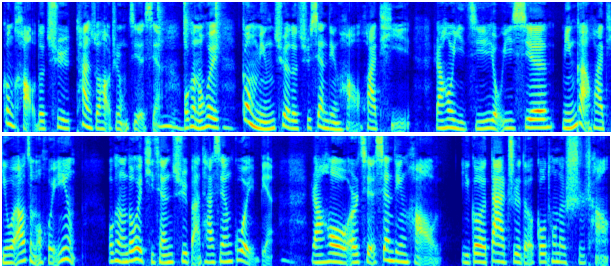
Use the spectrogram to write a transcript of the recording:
更好的去探索好这种界限。我可能会更明确的去限定好话题。然后以及有一些敏感话题，我要怎么回应，我可能都会提前去把它先过一遍，然后而且限定好一个大致的沟通的时长，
